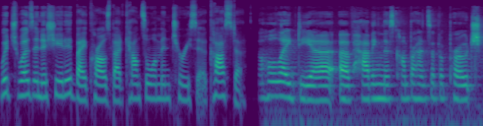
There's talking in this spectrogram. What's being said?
which was initiated by Carlsbad Councilwoman Teresa Acosta. The whole idea of having this comprehensive approach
